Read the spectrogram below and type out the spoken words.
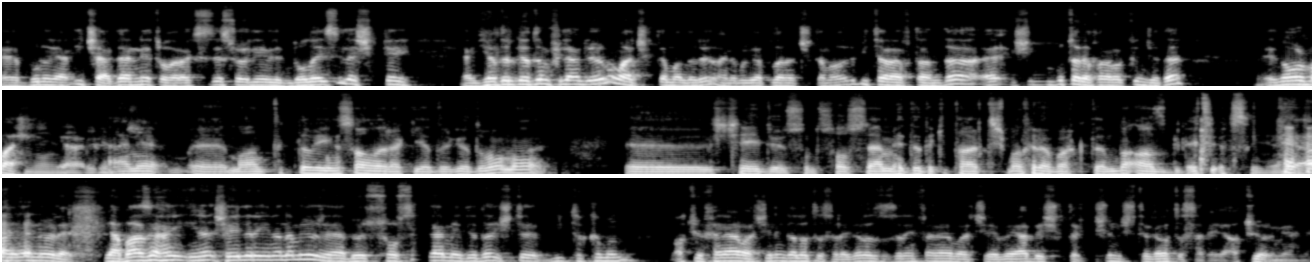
e, bunu yani içeriden net olarak size söyleyebilirim. Dolayısıyla şey yani yadırgadım falan diyorum ama açıklamaları hani bu yapılan açıklamaları bir taraftan da e, şimdi bu tarafına bakınca da e, normal. Normal yani. Yani e, mantıklı bir insan olarak yadırgadım ama e, şey diyorsun sosyal medyadaki tartışmalara baktığımda az bile diyorsun yani. E, aynen öyle. Ya bazen hani ina- şeylere inanamıyoruz ya böyle sosyal medyada işte bir takımın atıyor Fenerbahçe'nin Galatasaray, Galatasaray'ın Fenerbahçe'ye veya Beşiktaş'ın işte Galatasaray'a atıyorum yani.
